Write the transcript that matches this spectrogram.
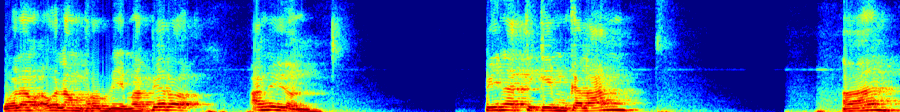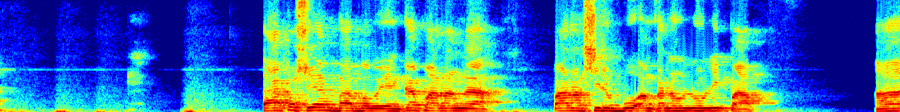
Walang, walang problema. Pero ano yun? Pinatikim ka lang? Ha? Tapos yan, babawin ka, parang, uh, parang sinubuan ka ng lollipop. Ha?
